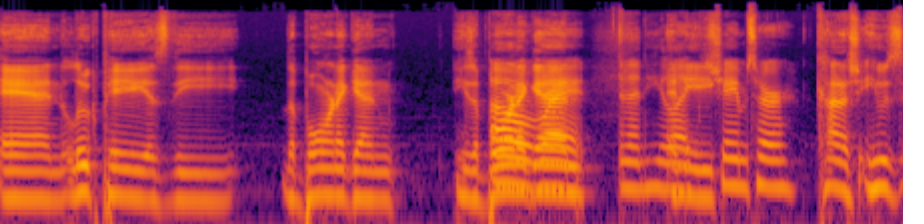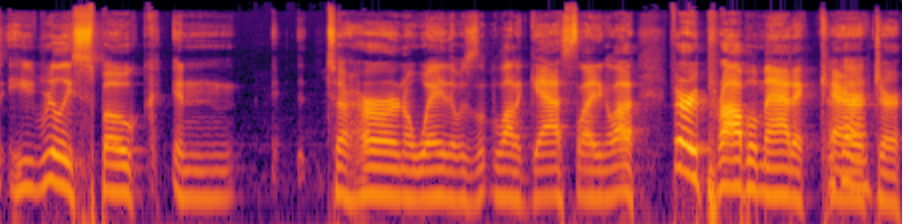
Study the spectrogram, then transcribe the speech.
and Luke P is the the born again. He's a born oh, again. right. And then he and like he- shames her. kind of he was he really spoke in to her in a way that was a lot of gaslighting, a lot of very problematic character.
